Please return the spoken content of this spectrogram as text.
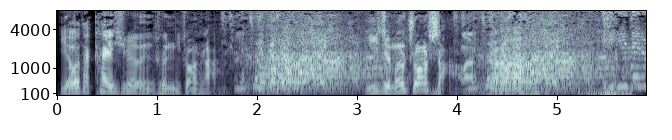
以后他开学了，你说你装啥？你只能装傻了，啊。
